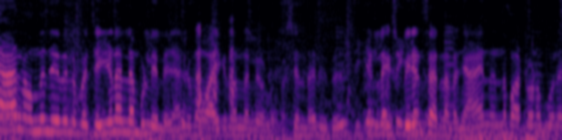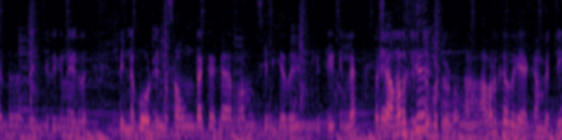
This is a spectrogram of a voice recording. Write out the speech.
ഞാൻ ഒന്നും ചെയ്തില്ല. ഇപ്പൊ ചെയ്യണെല്ലാം പുള്ളിയല്ലേ. ഞാൻ ചുമ്മാ വായിക്കുന്നതല്ലേ ഉള്ളൂ. പക്ഷെ എന്തായാലും ഇത് നല്ല എക്സ്പീരിയൻസ് ആയിരുന്നല്ലോ. ഞാൻ നിന്ന് പാട്ടോണം പോലെ എന്റെ നെഞ്ചിലിരിക്കണായിരുന്നു പിന്നെ ബോട്ടിന്റെ സൗണ്ട് ഒക്കെ കാരണം ശരിക്കത് കിട്ടിയിട്ടില്ല. പക്ഷെ അവർക്ക് ഇഷ്ടപ്പെട്ടു അവർക്ക് അത് കേൾക്കാൻ പറ്റി.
